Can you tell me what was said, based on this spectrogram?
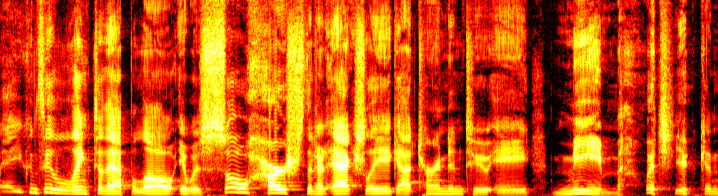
eh, you can see the link to that below. It was so harsh that it actually got turned into a meme, which you can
